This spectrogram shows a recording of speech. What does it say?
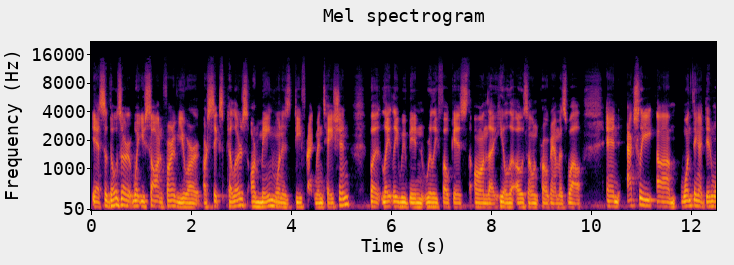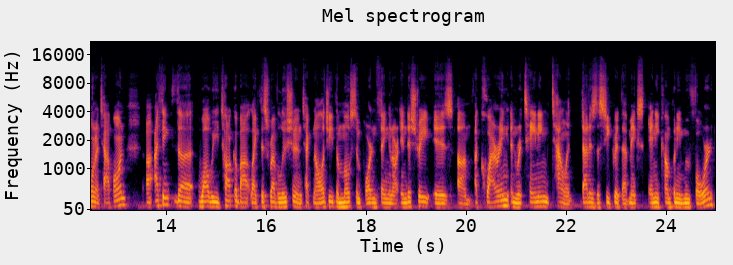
Yeah, so those are what you saw in front of you are, are six pillars. Our main one is defragmentation, but lately we've been really focused on the Heal the Ozone program as well. And actually, um, one thing I did want to tap on uh, I think the while we talk about like this revolution in technology, the most important thing in our industry is um, acquiring and retaining talent. That is the secret that makes any company move forward.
